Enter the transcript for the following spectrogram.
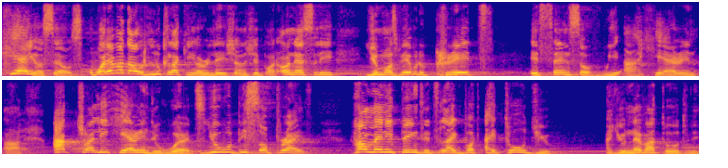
Hear yourselves. Whatever that would look like in your relationship but honestly you must be able to create a sense of we are hearing our actually hearing the words. You will be surprised how many things it's like but i told you and you never told me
